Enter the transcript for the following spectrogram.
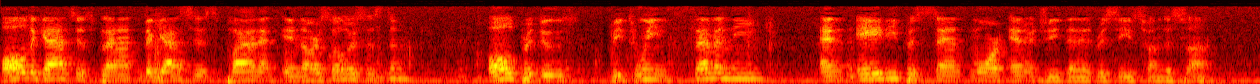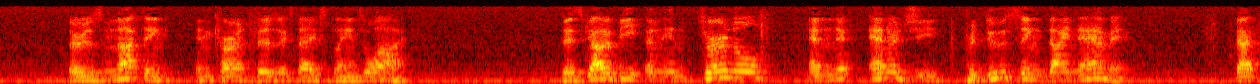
all the gaseous planet, the gaseous planet in our solar system, all produce between 70 and 80% more energy than it receives from the sun. There is nothing in current physics that explains why. There's got to be an internal and energy producing dynamic that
